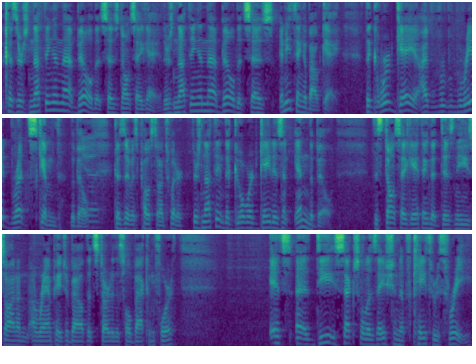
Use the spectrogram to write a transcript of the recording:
Because there's nothing in that bill that says don't say gay. There's nothing in that bill that says anything about gay. The word gay, I've read, read skimmed the bill Yeah. because it was posted on Twitter. There's nothing. The word gay isn't in the bill. This don't say gay thing that Disney's on a rampage about that started this whole back and forth. It's a desexualization of K through three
